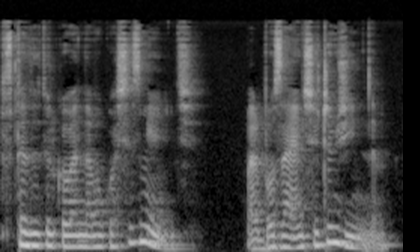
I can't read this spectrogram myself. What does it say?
wtedy tylko będę mogła się zmienić albo zająć się czymś innym.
